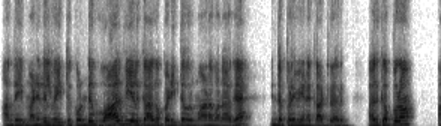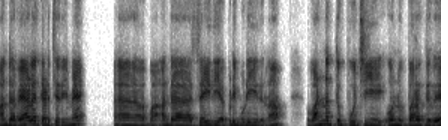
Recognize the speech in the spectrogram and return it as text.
அந்த மனதில் வைத்துக்கொண்டு வாழ்வியலுக்காக படித்த ஒரு மாணவனாக இந்த பிரவீனை காட்டுறாரு. அதுக்கப்புறம் அந்த வேலை கிடைச்சதையுமே அந்த செய்தி எப்படி முடியுதுன்னா வண்ணத்து பூச்சி ஒன்று பறக்குது.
